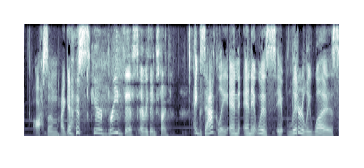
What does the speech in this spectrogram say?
awesome i guess Here, breathe this. Everything's fine. Exactly. And and it was it literally was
